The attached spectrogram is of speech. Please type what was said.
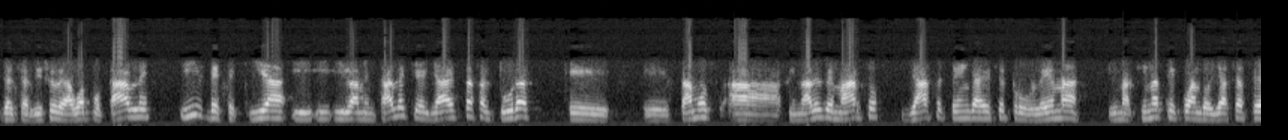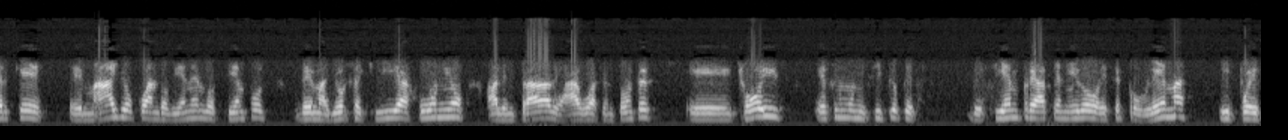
del servicio de agua potable y de sequía y, lamentable que ya a estas alturas que eh, estamos a finales de marzo ya se tenga ese problema. Imagínate cuando ya se acerque eh, mayo, cuando vienen los tiempos de mayor sequía, junio, a la entrada de aguas. Entonces, eh, es un municipio que de siempre ha tenido ese problema y pues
